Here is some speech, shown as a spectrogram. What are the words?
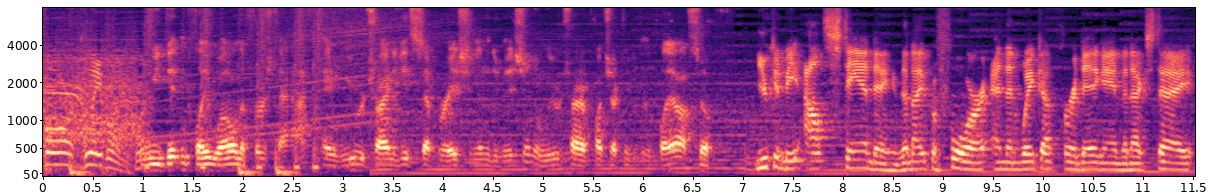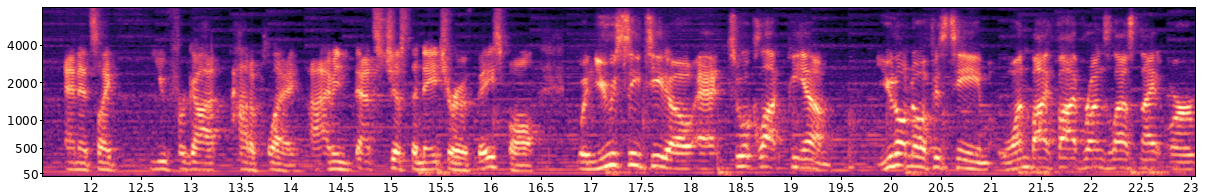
4 Cleveland. We didn't play well in the first half, and we were trying to get separation in the division, and we were trying to punch our ticket to the playoffs. So you can be outstanding the night before and then wake up for a day game the next day, and it's like you forgot how to play. I mean, that's just the nature of baseball. When you see Tito at 2 o'clock p.m., you don't know if his team won by five runs last night or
